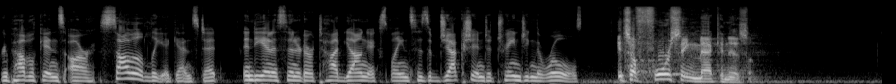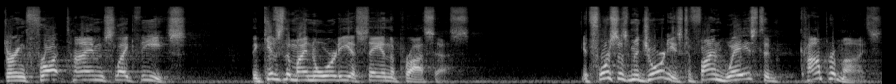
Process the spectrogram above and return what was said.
Republicans are solidly against it. Indiana Senator Todd Young explains his objection to changing the rules. It's a forcing mechanism during fraught times like these that gives the minority a say in the process. It forces majorities to find ways to compromise.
